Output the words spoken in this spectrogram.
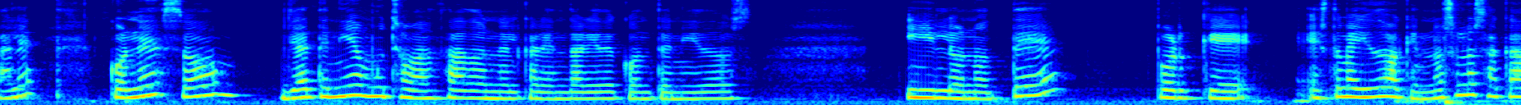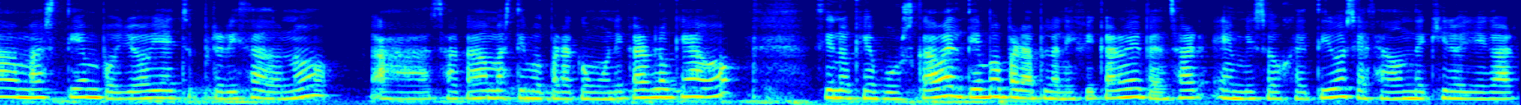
¿vale? Con eso ya tenía mucho avanzado en el calendario de contenidos y lo noté porque esto me ayudó a que no solo sacaba más tiempo, yo había hecho priorizado, ¿no? sacaba más tiempo para comunicar lo que hago, sino que buscaba el tiempo para planificarme y pensar en mis objetivos y hacia dónde quiero llegar.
